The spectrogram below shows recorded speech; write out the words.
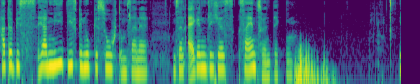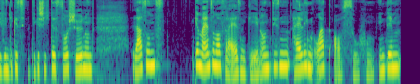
hat er bisher nie tief genug gesucht, um, seine, um sein eigentliches Sein zu entdecken. Ich finde die, die Geschichte ist so schön und lass uns gemeinsam auf Reisen gehen und diesen heiligen Ort aufsuchen, in dem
